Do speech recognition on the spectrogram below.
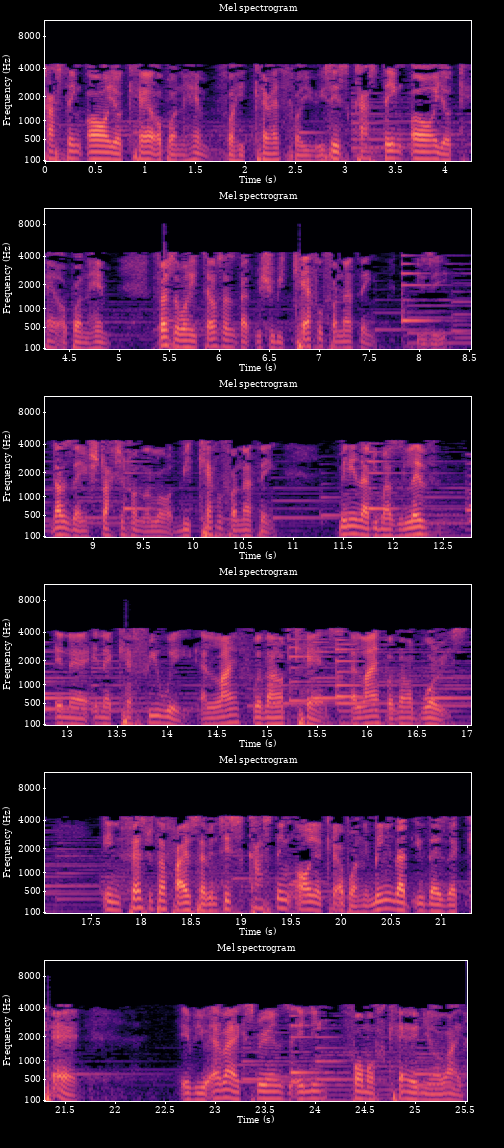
casting all your care upon him, for he careth for you. He says, casting all your care upon him. First of all, he tells us that we should be careful for nothing. You see, that is the instruction from the Lord. Be careful for nothing. Meaning that you must live in a, in a carefree way, a life without cares, a life without worries. In First Peter 5 7, it says, casting all your care upon him, meaning that if there's a care, if you ever experience any form of care in your life,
